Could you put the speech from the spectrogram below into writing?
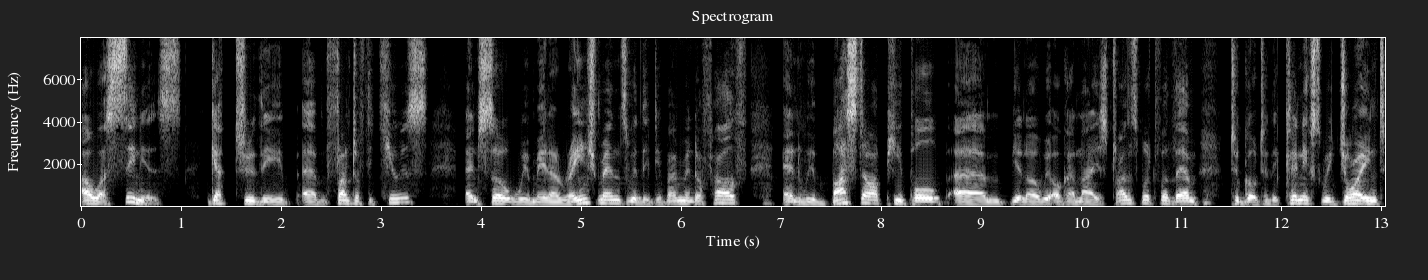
our seniors get to the um, front of the queues. And so we made arrangements with the Department of Health and we bussed our people. Um, you know, we organized transport for them to go to the clinics. We joined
